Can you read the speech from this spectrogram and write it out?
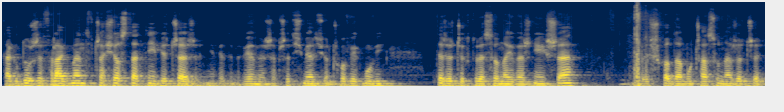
tak duży fragment w czasie ostatniej wieczerzy. Nie wiemy, wiemy, że przed śmiercią człowiek mówi te rzeczy, które są najważniejsze, szkoda mu czasu na rzeczy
